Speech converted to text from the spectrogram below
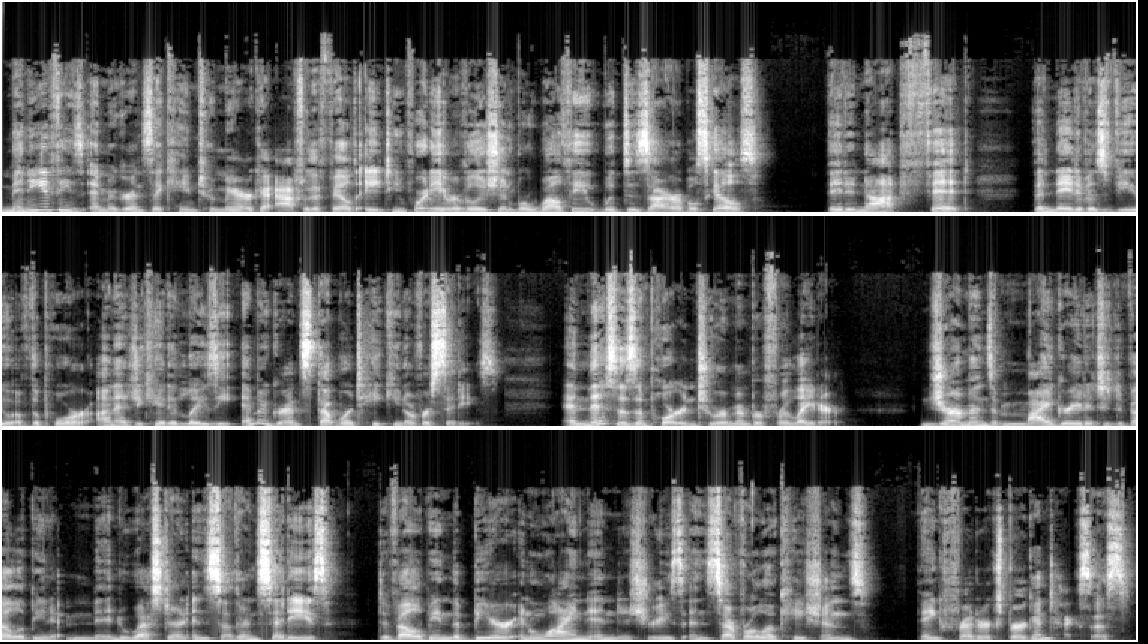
Many of these immigrants that came to America after the failed 1848 revolution were wealthy with desirable skills. They did not fit the nativist view of the poor, uneducated, lazy immigrants that were taking over cities. And this is important to remember for later. Germans migrated to developing Midwestern and Southern cities, developing the beer and wine industries in several locations, think Fredericksburg in Texas,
